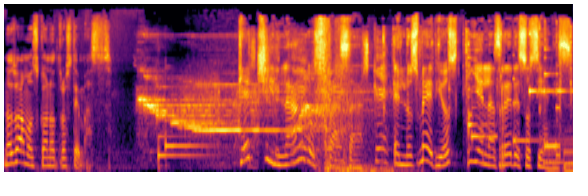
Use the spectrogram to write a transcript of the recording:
Nos vamos con otros temas. ¿Qué chilangos pasa? En los medios y en las redes sociales.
